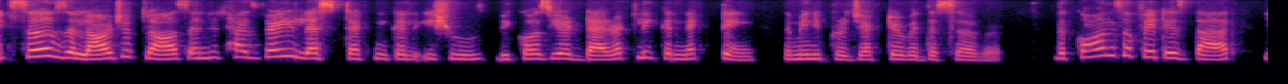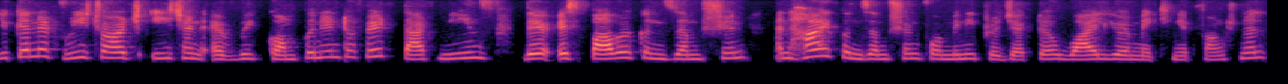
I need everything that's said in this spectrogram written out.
It serves a larger class and it has very less technical issues because you're directly connecting the mini projector with the server. The cons of it is that you cannot recharge each and every component of it. That means there is power consumption and high consumption for mini projector while you're making it functional.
